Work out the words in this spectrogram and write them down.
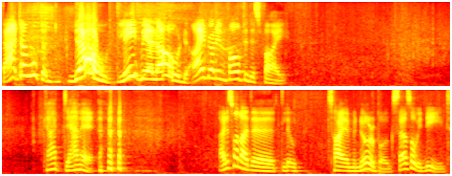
That Dimorphodon... No! Leave me alone! I'm not involved in this fight. God damn it. I just want like the little Titanomyrma bugs. That's all we need.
